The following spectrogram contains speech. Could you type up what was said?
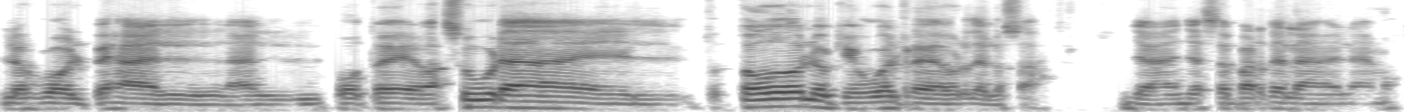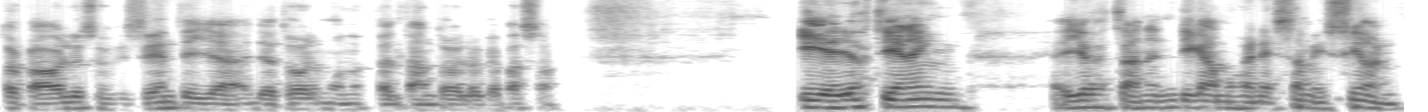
los golpes al, al pote de basura, el, todo lo que hubo alrededor de los astros. Ya, ya esa parte la, la, hemos tocado lo suficiente y ya, ya todo el mundo está al tanto de lo que pasó. Y ellos tienen, ellos están, digamos, en esa misión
